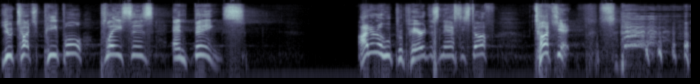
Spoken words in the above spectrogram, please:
you touch people, places, and things. I don't know who prepared this nasty stuff. Touch it.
